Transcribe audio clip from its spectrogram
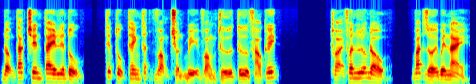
động tác trên tay liên tục, tiếp tục thanh thất vọng chuẩn bị vòng thứ tư pháo kích. Thoại phân lưỡng đầu, bắt giới bên này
